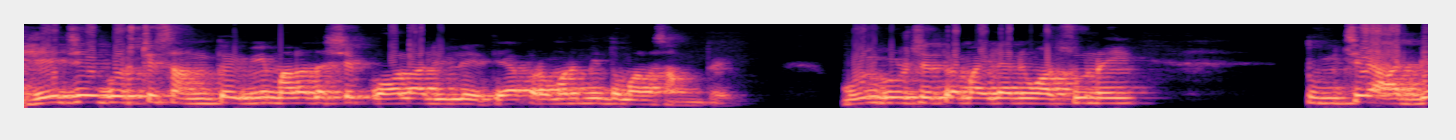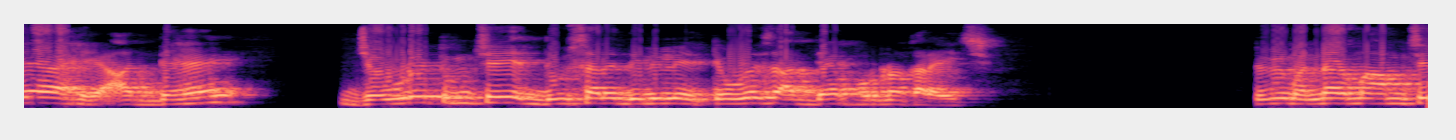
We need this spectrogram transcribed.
हे जे गोष्टी सांगतोय मी मला जसे कॉल आलेले त्याप्रमाणे मी तुम्हाला सांगतोय. मूळ गुरुक्षेत्र महिलांनी वाचू नये. तुमचे अध्याय आहे. अध्याय जेवढे तुमचे दिवसाला दिलेले तेवढेच अध्याय पूर्ण करायचे. तुम्ही म्हणणार मग आमचे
